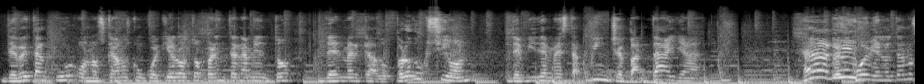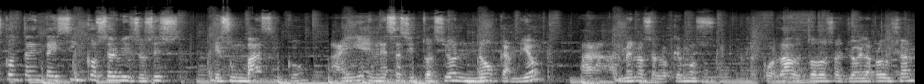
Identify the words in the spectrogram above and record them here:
de Betancourt o nos quedamos con cualquier otro preentrenamiento del mercado. Producción, divídeme esta pinche pantalla. Muy bien, lo tenemos con 35 servicios. Es, es un básico. Ahí en esa situación no cambió. A, al menos a lo que hemos recordado de todo eso, yo y la producción,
